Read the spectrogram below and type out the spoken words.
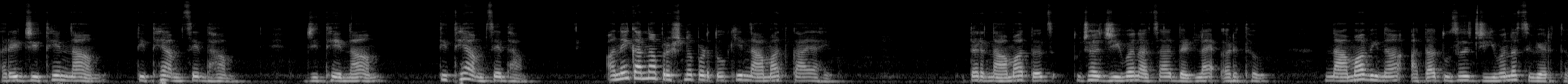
अरे जिथे नाम तिथे आमचे धाम. जिथे नाम तिथे आमचे धाम. अनेकांना प्रश्न पडतो की नामात काय आहे. तर नामातच तुझ्या जीवनाचा दडलाय अर्थ. नामाविना आता तुझं जीवनच व्यर्थ.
